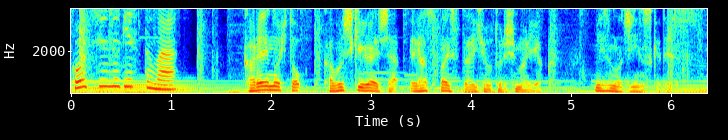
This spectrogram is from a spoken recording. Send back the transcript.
今週のゲストはカレーの人株式会社エアスパイス代表取締役水野仁介です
